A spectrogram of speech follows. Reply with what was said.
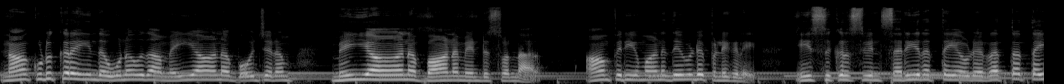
நான் கொடுக்கிற இந்த உணவு தான் மெய்யான போஜனம். மெய்யான பானம் என்று சொன்னார். ஆம் பிரியமான தேவனுடைய பிள்ளைகளே இயேசு கிறிஸ்துவின் சரீரத்தை அவருடைய ரத்தத்தை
